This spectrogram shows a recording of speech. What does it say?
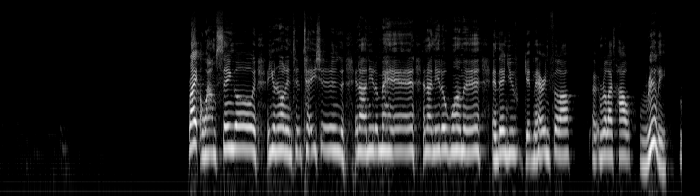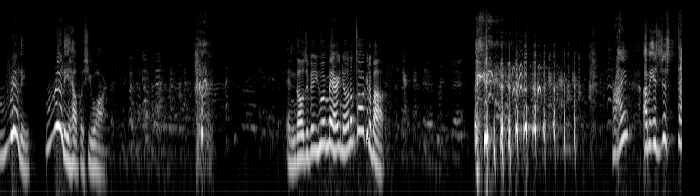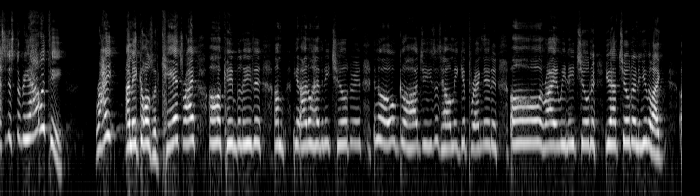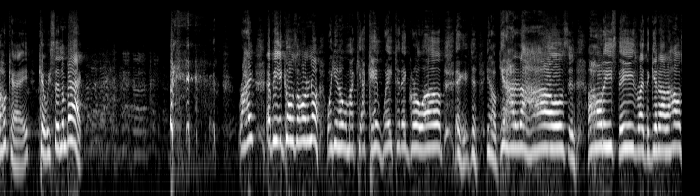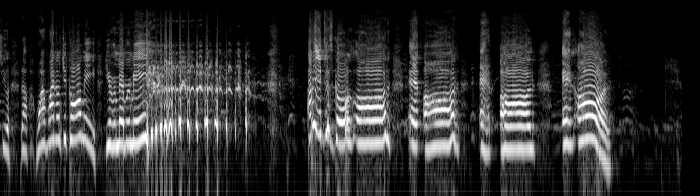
Right? Oh, I'm single, and, you know, the temptations, and I need a man, and I need a woman. And then you get married and fill out and realize how really, really, really helpless you are. and those of you who are married know what I'm talking about. right? I mean, it's just, that's just the reality right? I mean, it goes with kids, right? Oh, I can't believe it. I'm, you know, I don't have any children. And oh, God, Jesus, help me get pregnant. And oh, right, we need children. You have children, and you're like, okay, can we send them back? right? I mean, it goes on and on. Well, you know, my kid, I can't wait till they grow up. And, you know, get out of the house and all these things, right? To get out of the house, you, why, why don't you call me? You remember me? I mean, it just goes on and on and on and on.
